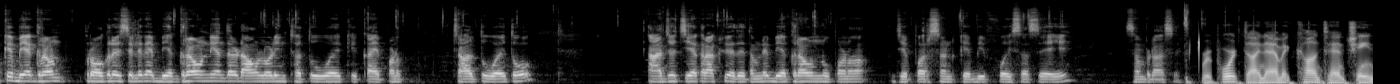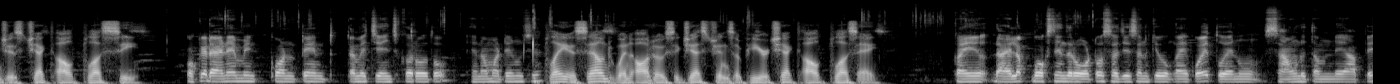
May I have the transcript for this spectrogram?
okay background progress એટલે કંઈ બેકગ્રાઉન્ડની અંદર ડાઉનલોડિંગ થતું હોય કે કાંઈ પણ ચાલતું હોય તો આ જો ચેક રાખ્યું હોય તો તમને બેકગ્રાઉન્ડનું પણ જે પર્સન્ટ કે બીપ વોઇસ હશે એ સંભળાશે. રિપોર્ટ dynamic content changes check Alt plus C. Okay dynamic content તમે ચેન્જ કરો તો એના માટેનું છે. Play a sound when auto suggestions appear ચેક Alt plus A. કંઈ ડાયલોગ બોક્સની અંદર ઓટો સજેશન કે એવું કંઈક હોય તો એનું સાઉન્ડ તમને આપે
